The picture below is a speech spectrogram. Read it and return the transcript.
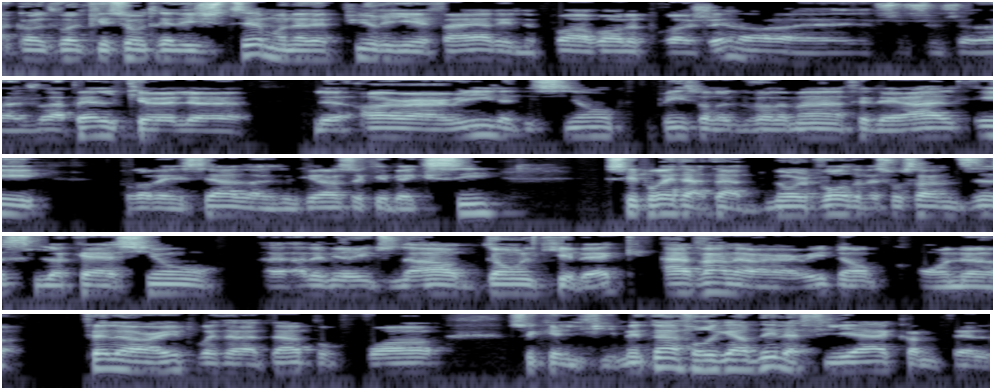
encore une fois, une question très légitime. On aurait pu rien faire et ne pas avoir le projet. Euh, je, je, rappelle que le, le RRE, la décision prise par le gouvernement fédéral et provincial, dans l'occurrence de Québec-ci, c'est pour être à table. Nordvolt avait 70 locations euh, à l'Amérique du Nord, dont le Québec, avant le RRE. Donc, on a fait le RRE pour être à la table pour pouvoir se qualifier. Maintenant, il faut regarder la filière comme telle.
